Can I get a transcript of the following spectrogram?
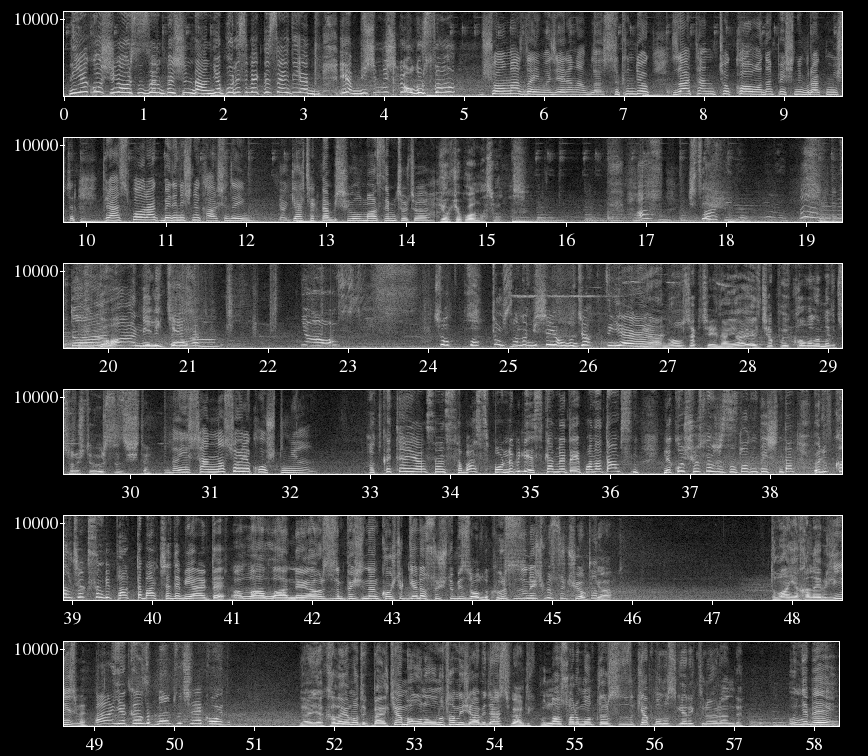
Niye koşuyor hırsızların peşinden? Ya polisi bekleseydi ya, ya bir şey, bir şey olursa? Bir şey olmaz dayıma Ceylan abla. Sıkıntı yok. Zaten çok kovmadan peşini bırakmıştır. Prensip olarak beden işine karşıdayım. Ya gerçekten bir şey olmaz değil mi çocuğa? Yok yok olmaz olmaz. İşte Doğan, Doğan. Melike. Ya çok korktum sana bir şey olacak diye. Ya ne olacak Ceylan ya? El Chapo'yu kovalamadık sonuçta hırsız işte. Dayı sen nasıl öyle koştun ya? Hakikaten ya sen sabah sporunu bile eskemlede yapan adamsın. Ne koşuyorsun hırsızların peşinden? Ölüp kalacaksın bir parkta bahçede bir yerde. Allah Allah anne ya hırsızın peşinden koştuk gene suçlu biz olduk. Hırsızın hiçbir suçu yok ya. Doğan yakalayabildiniz mi? Aa yakaladık montun içine koyduk. Ya yakalayamadık belki ama ona unutamayacağı bir ders verdik. Bundan sonra montla hırsızlık yapmaması gerektiğini öğrendi. O ne be?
